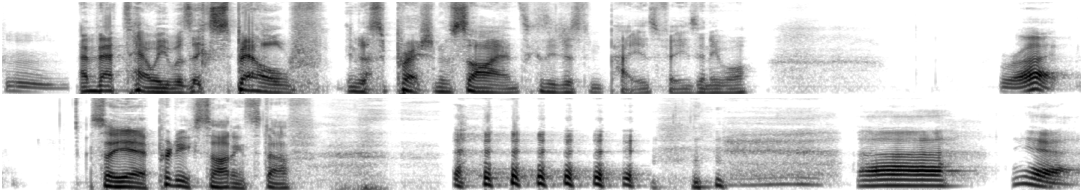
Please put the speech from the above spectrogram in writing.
Hmm. And that's how he was expelled in a suppression of science because he just didn't pay his fees anymore. Right. So yeah, pretty exciting stuff. Uh, yeah.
